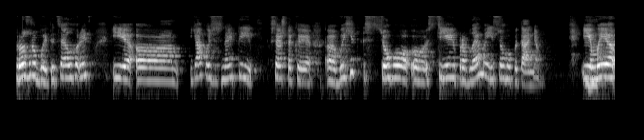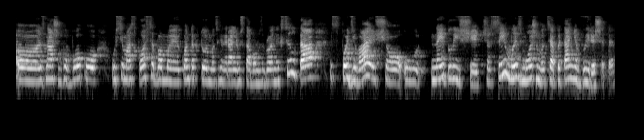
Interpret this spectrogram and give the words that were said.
розробити цей алгоритм і е, якось знайти все ж таки е, вихід з цього е, з цієї проблеми і з цього питання. І ми е, з нашого боку усіма способами контактуємо з Генеральним штабом Збройних сил та сподіваюся, що у найближчі часи ми зможемо це питання вирішити.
